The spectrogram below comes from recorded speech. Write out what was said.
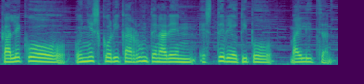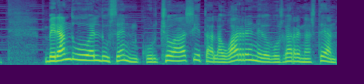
kaleko oinezkorik arruntenaren estereotipo bailitzan. Berandu heldu zen kurtsoa hasi eta laugarren edo bosgarren astean,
